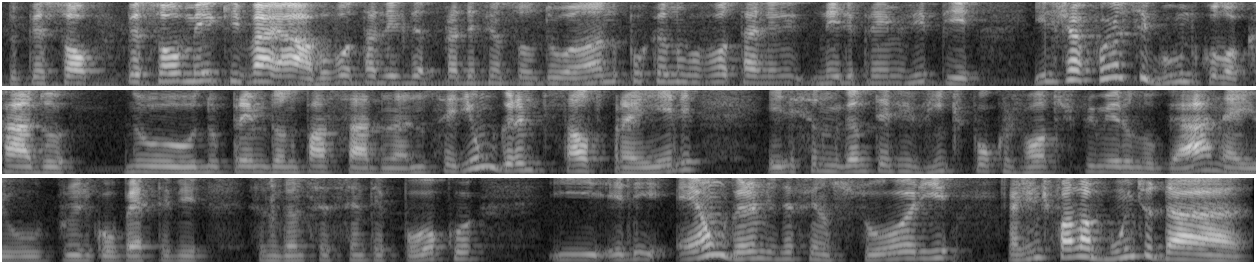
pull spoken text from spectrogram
do pessoal, o pessoal meio que vai, ah, vou votar nele para defensor do ano porque eu não vou votar nele, para MVP. Ele já foi o segundo colocado no, no prêmio do ano passado, né? Não seria um grande salto para ele. Ele, se não me engano, teve 20 e poucos votos em primeiro lugar, né? E o Rudy Gobert teve, se não me engano, 60 e pouco. E ele é um grande defensor e a gente fala muito da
